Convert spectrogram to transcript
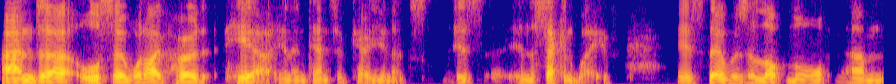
And uh, also, what I've heard here in intensive care units is in the second wave, is there was a lot more um,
